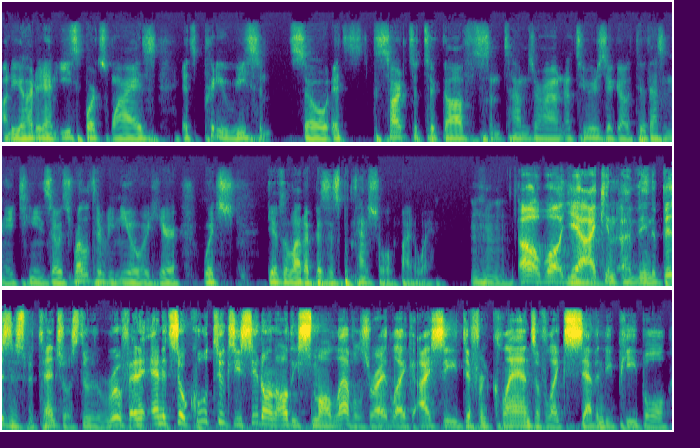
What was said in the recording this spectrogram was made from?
On the other hand, esports wise, it's pretty recent. So it's started to take off sometimes around uh, two years ago, 2018. So it's relatively new over here, which gives a lot of business potential, by the way. Mm-hmm. Oh well, yeah. I can. I mean, the business potential is through the roof, and and it's so cool too because you see it on all these small levels, right? Like I see different clans of like seventy people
